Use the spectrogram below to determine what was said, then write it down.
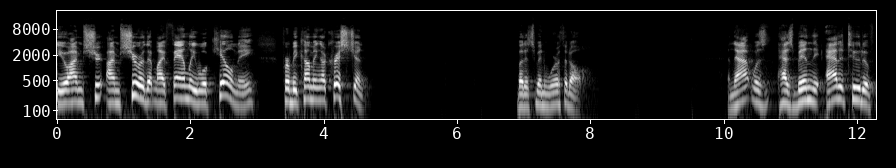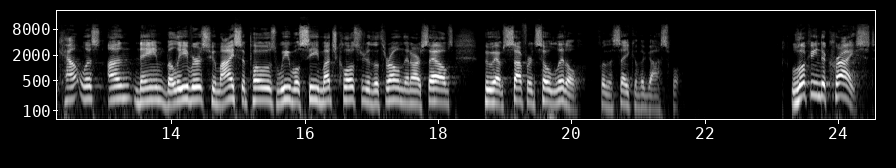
you. I'm sure, I'm sure that my family will kill me for becoming a Christian. But it's been worth it all. And that was, has been the attitude of countless unnamed believers whom I suppose we will see much closer to the throne than ourselves who have suffered so little for the sake of the gospel. Looking to Christ,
